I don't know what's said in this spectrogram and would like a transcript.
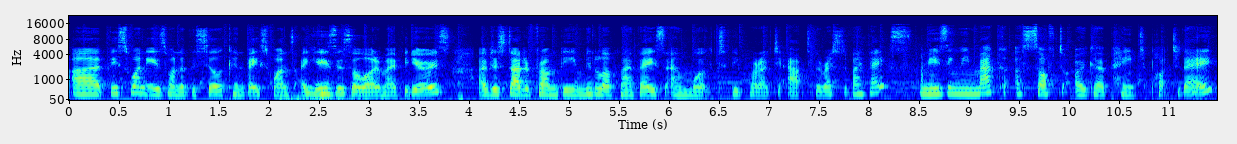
Uh, this one is one of the silicone based ones. I use this a lot in my videos. I've just started from the middle of my face and worked the product out to the rest of my face. I'm using the MAC a Soft Ochre Paint Pot today.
